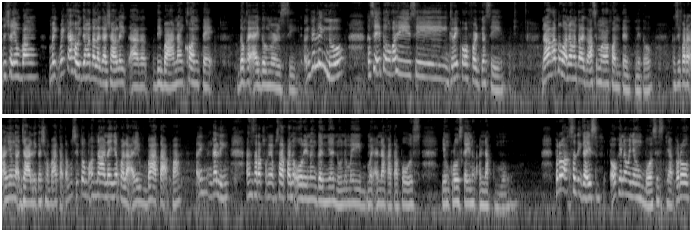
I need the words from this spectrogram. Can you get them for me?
din siya yung bang may may kahawig naman talaga siya like ah, 'di ba ng konti doon kay Idol Mercy. Ang galing no? Kasi ito kasi si Gray Crawford kasi nakakatuwa naman talaga kasi mga content nito. Kasi parang ano nga jolly ka siyang bata. Tapos ito ang nanay niya pala ay bata pa. Ay, ang galing. Ang sarap sa, sa panoorin ng ganyan, no, na may, may anak ka, tapos yung close kayo ng anak mo. Pero actually guys, okay naman yung boses niya. Pero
